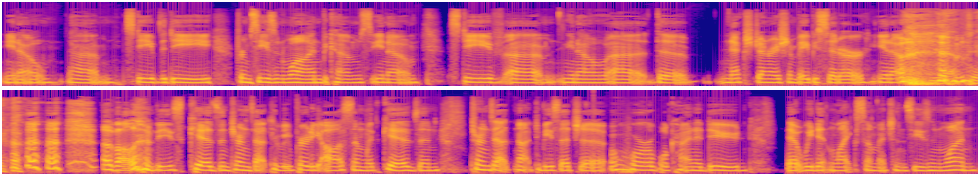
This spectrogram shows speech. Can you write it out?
you know um, Steve the D from season one becomes you know Steve, um, you know uh, the next generation babysitter, you know, Yeah, of all of these kids, and turns out to be pretty awesome with kids, and turns out not to be such a, a horrible kind of dude that we didn't like so much in season one.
